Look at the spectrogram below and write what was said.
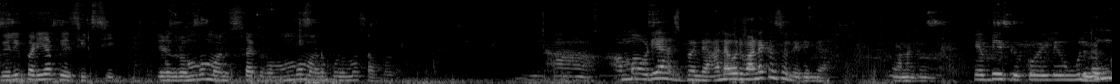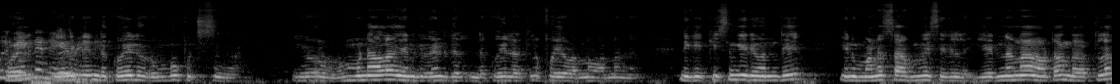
வெளிப்படையாக பேசிடுச்சு. எனக்கு ரொம்ப மனசாக்கு ரொம்ப மனப்பூர்வமாக சம்மதம். அம்மாவுடைய ஹஸ்பண்ட் ஆனா ஒரு வணக்கம் சொல்லிடுங்க. வணக்கம். எப்படி இருக்கு கோயில்? உங்களுக்கு உங்களுக்கு என்ன நினைவு எனக்கு இந்த கோயில் ரொம்ப பிடிச்சிச்சுங்க. ஐயோ ரொம்ப நாளாக எனக்கு வேண்டுதல் இந்த கோயில் இடத்துல போய் வரணும் வரணும்னு. இன்றைக்கி கிருஷ்ணகிரி வந்து எனக்கு மனசாபமே சரியில்லை. என்னென்னா ஆகட்டும் அந்த இடத்துல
